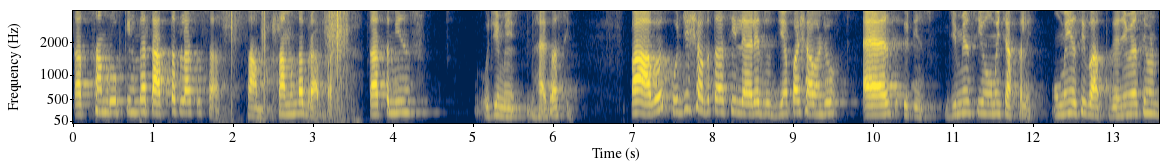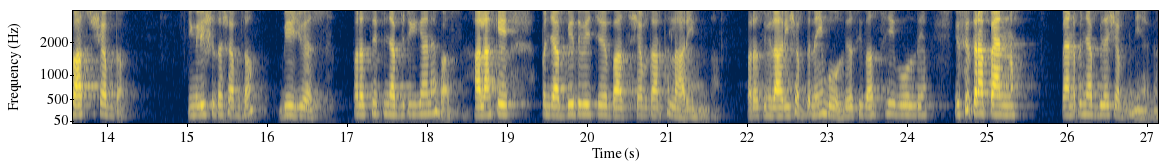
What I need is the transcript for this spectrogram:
ਤਤ ਸਮਰੂਪ ਕੀ ਹੁੰਦਾ? ਤਤ ਪਲੱਸ ਸਮ। ਸਮ ਹੁੰਦਾ ਬਰਾਬਰ। ਤਤ ਮੀਨਸ ਜਿਵੇਂ ਹੈਗਾ ਸੀ। ਭਾਵ ਕੁਝ ਸ਼ਬਦ ਅਸੀਂ ਲੈ ਲਏ ਦੂਜੀਆਂ ਭਾਸ਼ਾਵਾਂ ਜੋ ਐਜ਼ ਇਟ ਇਜ਼ ਜਿਵੇਂ ਅਸੀਂ ਉਵੇਂ ਚੱਕ ਲਏ। ਉਵੇਂ ਹੀ ਅਸੀਂ ਵਰਤਦੇ ਹਾਂ। ਜਿਵੇਂ ਅਸੀਂ ਹੁਣ ਬੱਸ ਸ਼ਬਦ ਆ ਇੰਗਲਿਸ਼ ਦਾ ਸ਼ਬਦ ਆ ਬੀਜੂਐਸ ਪਰ ਅਸੀਂ ਪੰਜਾਬੀ ਚ ਕੀ ਕਹਿੰਦੇ ਹਾਂ? ਬੱਸ। ਹਾਲਾਂਕਿ ਪੰਜਾਬੀ ਦੇ ਵਿੱਚ ਬੱਸ ਸ਼ਬਦ ਅਰਥ ਲਾਰੀ ਹੁੰਦਾ। ਪਰ ਅਸੀਂ ਲਾਰੀ ਸ਼ਬਦ ਨਹੀਂ ਬੋਲਦੇ, ਅਸੀਂ ਬਸ ਹੀ ਬੋਲਦੇ ਹਾਂ। ਇਸੇ ਤਰ੍ਹਾਂ ਪੈਨ ਪੈਨ ਪੰਜਾਬੀ ਦਾ ਸ਼ਬਦ ਨਹੀਂ ਹੈਗਾ।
